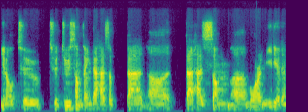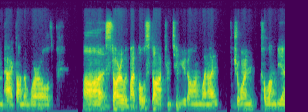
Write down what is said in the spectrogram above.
you know to to do something that has a that uh, that has some uh, more immediate impact on the world. Uh, started with my postdoc continued on when i joined columbia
